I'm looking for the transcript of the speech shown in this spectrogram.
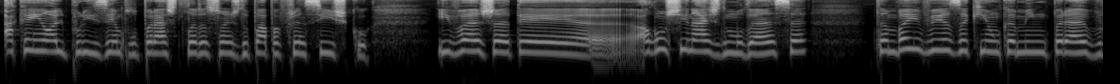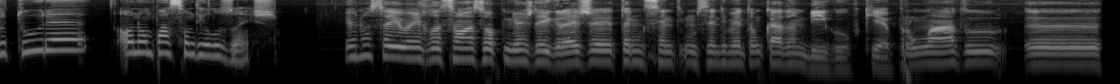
há quem olhe, por exemplo, para as declarações do Papa Francisco e veja até uh, alguns sinais de mudança. Também vês aqui um caminho para a abertura ou não passam de ilusões? Eu não sei, eu em relação às opiniões da Igreja tenho um sentimento um bocado ambíguo, porque é, por um lado, uh,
